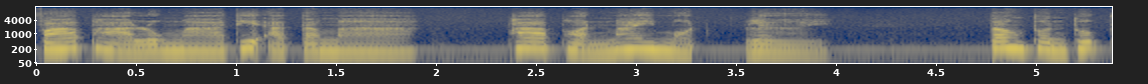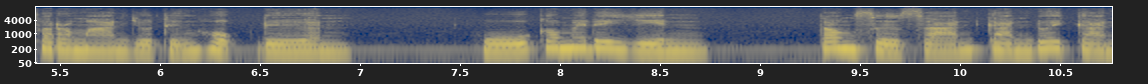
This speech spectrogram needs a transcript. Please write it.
ฟ้าผ่าลงมาที่อาตมา ผ้าผ่อนไหม้หมดเลย ต้องทนทุกข์ทรมานอยู่ถึงหกเดือน หูก็ไม่ได้ยิน ต้องสื่อสารกันด้วยการ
